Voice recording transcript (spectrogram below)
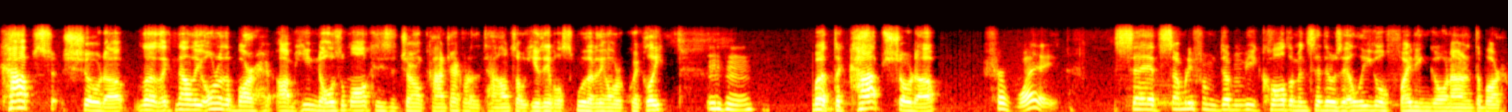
cops showed up. Like now, the owner of the bar, um, he knows them all because he's a general contractor of the town, so he was able to smooth everything over quickly. Mm-hmm. But the cops showed up, For what? said somebody from WWE called them and said there was illegal fighting going on at the bar.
